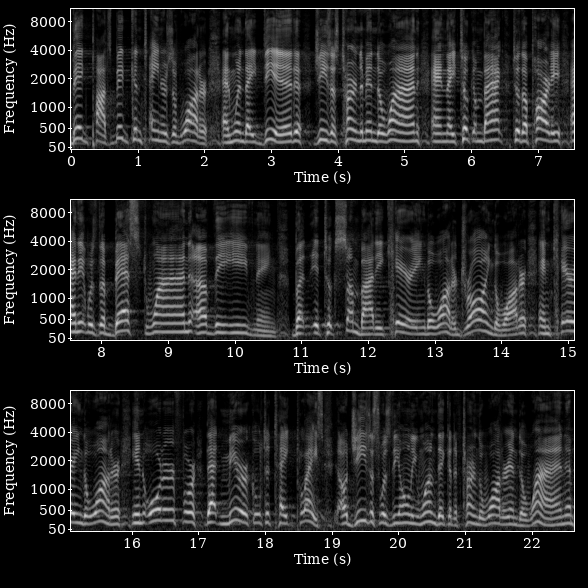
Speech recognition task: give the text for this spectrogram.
big pots, big containers of water. And when they did, Jesus turned them into wine and they took them back to the party, and it was the best wine of the evening. But it took somebody carrying the water, drawing the water, and carrying the water in order for that miracle to take place. Oh, Jesus was the only one that could have turned the water into wine,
